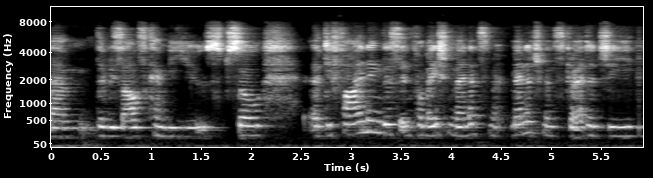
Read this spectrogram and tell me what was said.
um, the results can be used. So, uh, defining this information management, management strategy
